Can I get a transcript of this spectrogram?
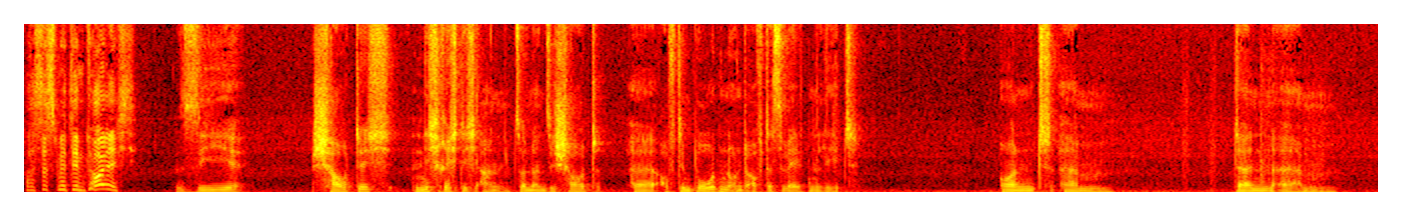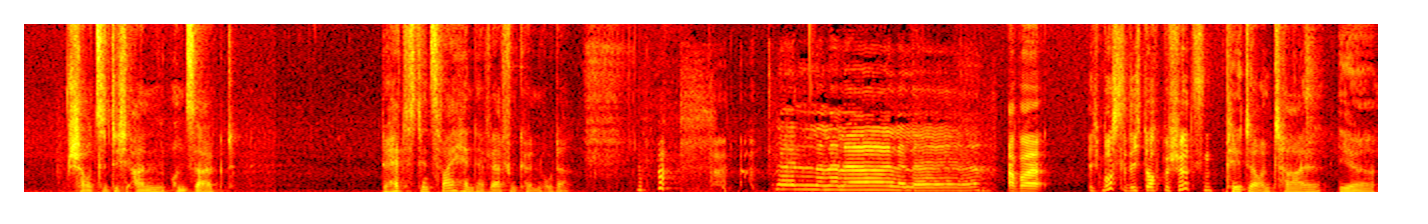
Was ist mit dem Dolch? Sie schaut dich nicht richtig an, sondern sie schaut äh, auf den Boden und auf das Weltenlied. Und ähm, dann ähm, schaut sie dich an und sagt, du hättest den Zweihänder werfen können, oder? Aber ich musste dich doch beschützen. Peter und Tal, ihr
